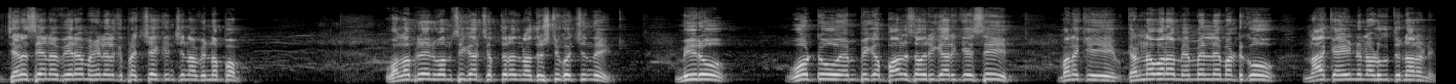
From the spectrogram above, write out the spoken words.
జనసేన వీర మహిళలకి ప్రత్యేకించిన విన్నపం. వల్లభనేని వంశీ గారు చెప్తున్నది నా దృష్టికి వచ్చింది. మీరు ఓటు ఎంపీగా బాలసౌరి గారికి వేసి మనకి గన్నవరం ఎమ్మెల్యే మటుకు నాకేయండి అని అడుగుతున్నారని.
